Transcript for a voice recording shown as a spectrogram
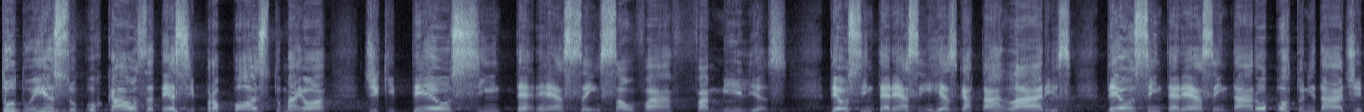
Tudo isso por causa desse propósito maior de que Deus se interessa em salvar famílias. Deus se interessa em resgatar lares. Deus se interessa em dar oportunidade.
